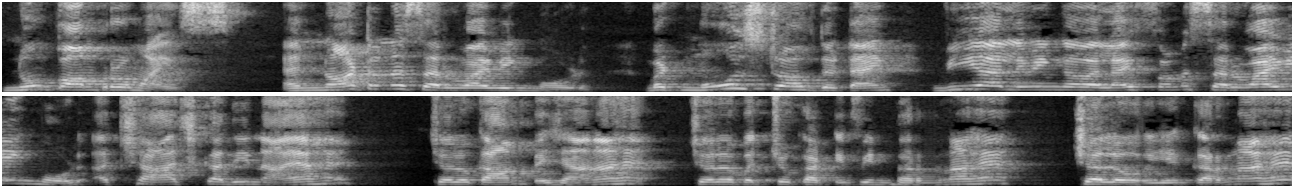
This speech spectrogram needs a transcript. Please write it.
No compromise and not on a surviving mode. But most of the time, we are living our life from a surviving mode. अच्छा आज का दिन आया है चलो काम पे जाना है चलो बच्चों का टिफ़िन भरना है चलो ये करना है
